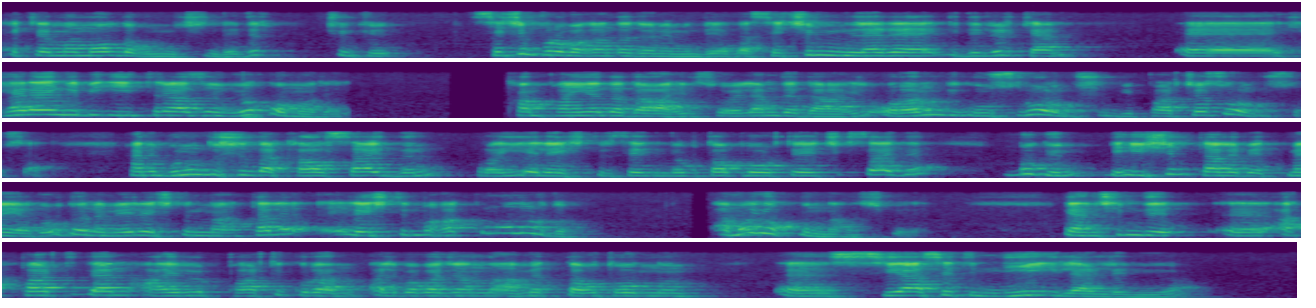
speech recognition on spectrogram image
Ekrem İmamoğlu da bunun içindedir. Çünkü seçim propaganda döneminde ya da seçimlere gidilirken e, herhangi bir itirazın yok o model. Kampanya da dahil, söylem de dahil. Oranın bir unsuru olmuşsun, bir parçası olmuşsun sen. Hani bunun dışında kalsaydın, burayı eleştirseydin ve bu tablo ortaya çıksaydı bugün değişim talep etme ya da o dönemi eleştirme, tale, eleştirme hakkın olurdu. Ama yok bundan hiçbiri. Yani şimdi e, AK Parti'den ayrılıp parti kuran Ali Babacan'la Ahmet Davutoğlu'nun e, siyaseti niye ilerlemiyor?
